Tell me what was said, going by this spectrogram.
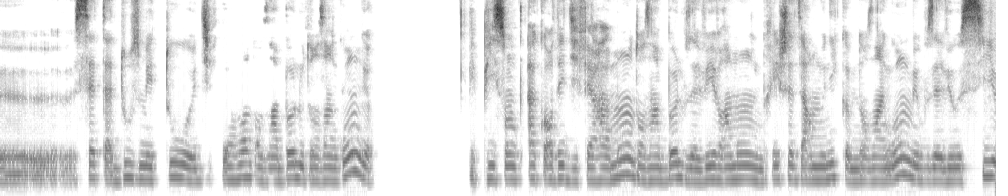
euh, 7 à 12 métaux différents dans un bol ou dans un gong. Et puis ils sont accordés différemment. Dans un bol, vous avez vraiment une richesse harmonique comme dans un gong, mais vous avez aussi,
